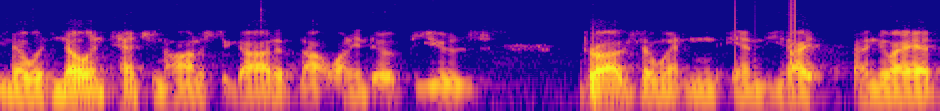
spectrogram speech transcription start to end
you know, with no intention, honest to God, of not wanting to abuse drugs, I went and, and you know, I, I knew I had,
